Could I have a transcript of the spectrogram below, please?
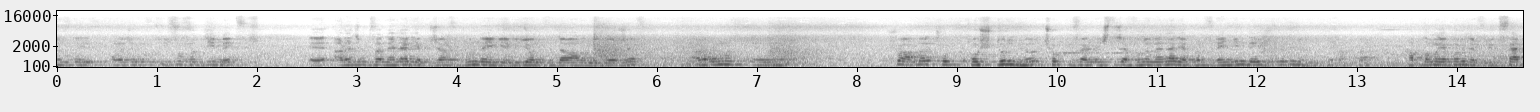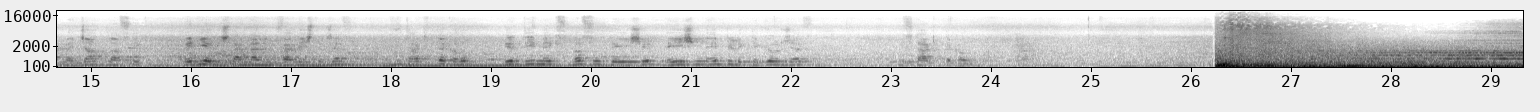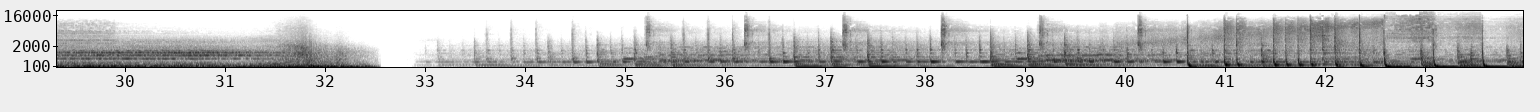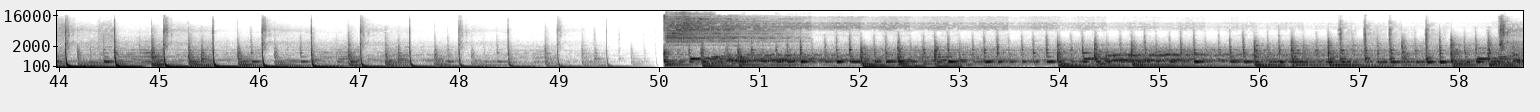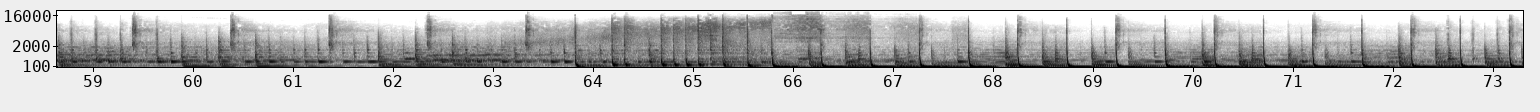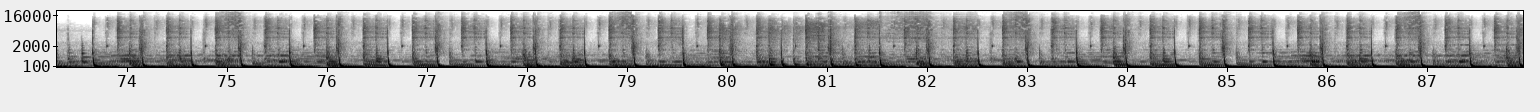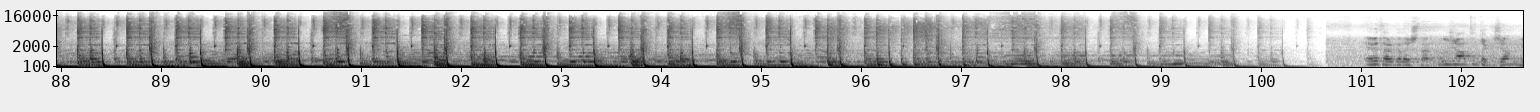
Şimdi aracımız Isuzu D-Max. E, aracımıza neler yapacağız? Bununla ilgili videomuzun devamında göreceğiz. Arabamız e, şu anda çok hoş durmuyor. Çok güzelleştireceğiz. Bunu neler yaparız? Rengini değiştirebiliriz. tek hatta. Kaplama yapabiliriz. Yükseltme, jant lastik ve diğer işlemlerle güzelleştireceğiz. Bizi takipte kalın. Bir D-Max nasıl değişir? Değişimini hep birlikte göreceğiz. Bizi takipte kalın.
